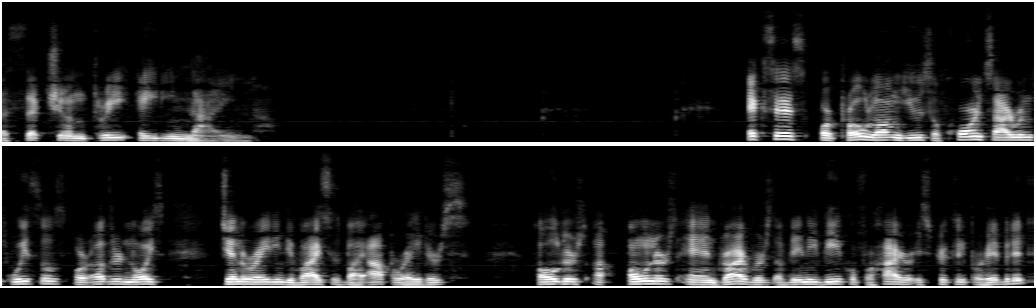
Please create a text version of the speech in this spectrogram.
That's section 389. Excess or prolonged use of horn sirens, whistles, or other noise generating devices by operators, holders, uh, owners, and drivers of any vehicle for hire is strictly prohibited,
